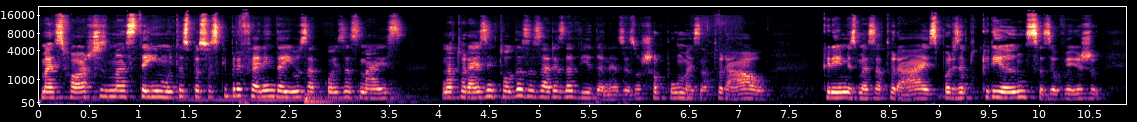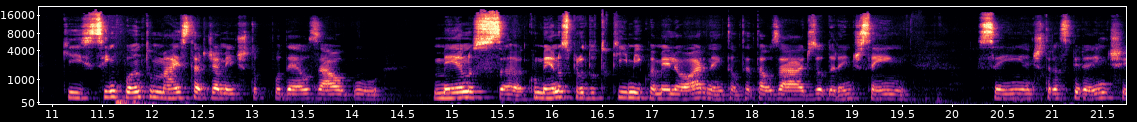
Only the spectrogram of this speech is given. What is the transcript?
mais fortes, mas tem muitas pessoas que preferem daí usar coisas mais naturais em todas as áreas da vida, né? Às vezes um shampoo mais natural, cremes mais naturais, por exemplo, crianças, eu vejo que sim, quanto mais tardiamente tu puder usar algo menos uh, com menos produto químico é melhor, né? Então tentar usar desodorante sem sem antitranspirante,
